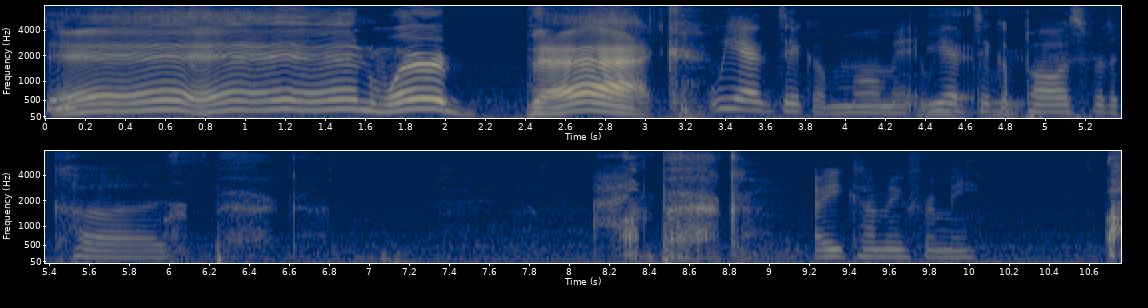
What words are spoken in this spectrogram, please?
See? And we're back. we had to take a moment. We had to take a pause for the cause. We're back. I'm back. Are you coming for me? I'm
